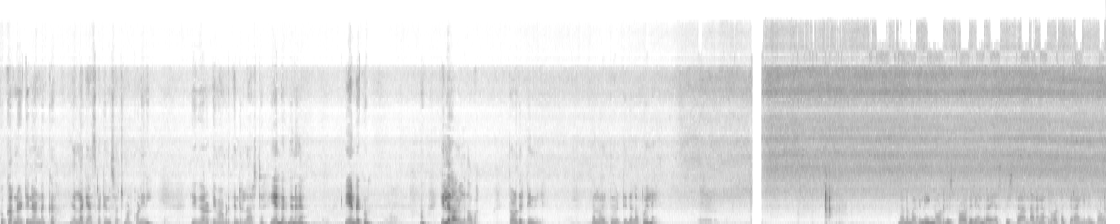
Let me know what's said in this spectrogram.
ಕುಕ್ಕರ್ನ ಇಟ್ಟಿನಿ ಅಣ್ಣಕ್ಕೆ. ಎಲ್ಲ ಗ್ಯಾಸ್ ಕಟ್ಟಿನ ಸ್ವಚ್ಛ ಮಾಡ್ಕೊಂಡೀನಿ. ಈಗ ರೊಟ್ಟಿ ಮಾಡ್ಬಿಡ್ತೀನಿ ರೀ ಲಾಸ್ಟ್ ಏನು ಬೇಕು ನಿನಗೆ? ಏನು ಬೇಕು? ಹಾಂ? ಇಲ್ಲದಾವ ಇಲ್ಲದಾವ ಬಾ. ತೊಳೆದಿಟ್ಟೀನಿ ಇಲ್ಲಿ. ಎಲ್ಲ ಹೋಯ್ತು ಇಟ್ಟಿದ್ದೆಲ್ಲಪ್ಪು ಇಲ್ಲಿ. ನನ್ನ ಮಗನಿಗೆ ನೋಡ್ರಿ ಸ್ಟ್ರಾಬೆರಿ ಅಂದ್ರೆ ಎಷ್ಟು ಇಷ್ಟ. ನನಗಂತೂ ಒಟ್ಟ ಸಿರಂಗಿಲ್ಲ ಇಂಥವು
